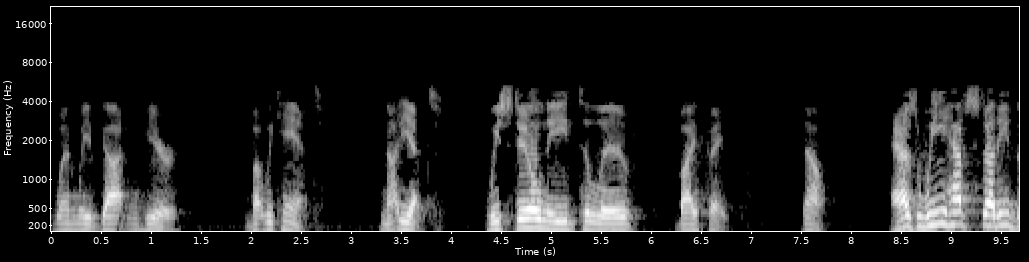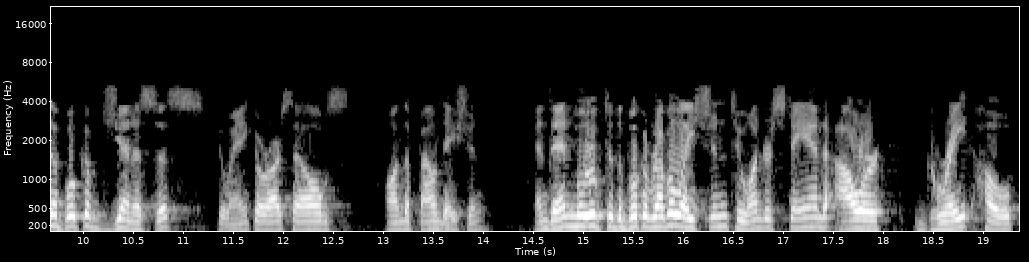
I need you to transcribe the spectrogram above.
when we've gotten here. But we can't. Not yet. We still need to live by faith. Now, as we have studied the book of Genesis to anchor ourselves on the foundation, and then move to the book of Revelation to understand our great hope,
